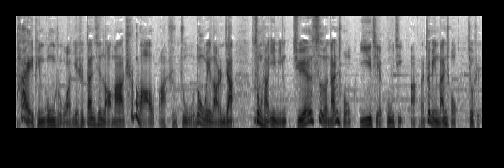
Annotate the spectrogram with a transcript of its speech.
太平公主啊，也是担心老妈吃不饱啊，是主动为老人家送上一名绝色男宠，以解孤寂啊。那这名男宠就是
